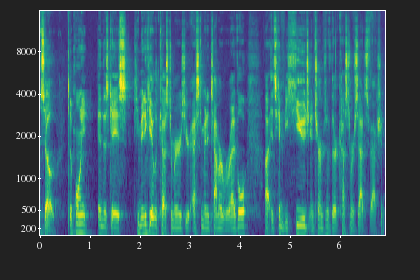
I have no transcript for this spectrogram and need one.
So the point in this case, communicate with customers your estimated time of arrival. Uh, it's going to be huge in terms of their customer satisfaction.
